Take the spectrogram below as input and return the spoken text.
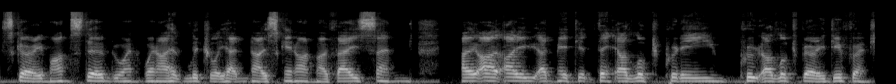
scary monster when, when I had literally had no skin on my face and I, I, I admit it I looked pretty I looked very different.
